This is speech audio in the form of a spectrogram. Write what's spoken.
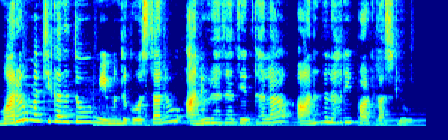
మరో మంచి కథతో మీ ముందుకు వస్తాను. అనురాధ తీర్థాల ఆనందలహరి పాడ్కాస్ట్లో.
